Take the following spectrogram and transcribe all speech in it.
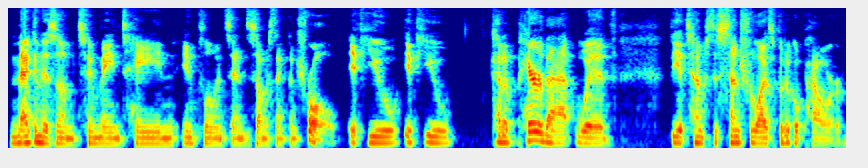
mechanism to maintain influence and to some extent control. If you if you kind of pair that with the attempts to centralize political power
